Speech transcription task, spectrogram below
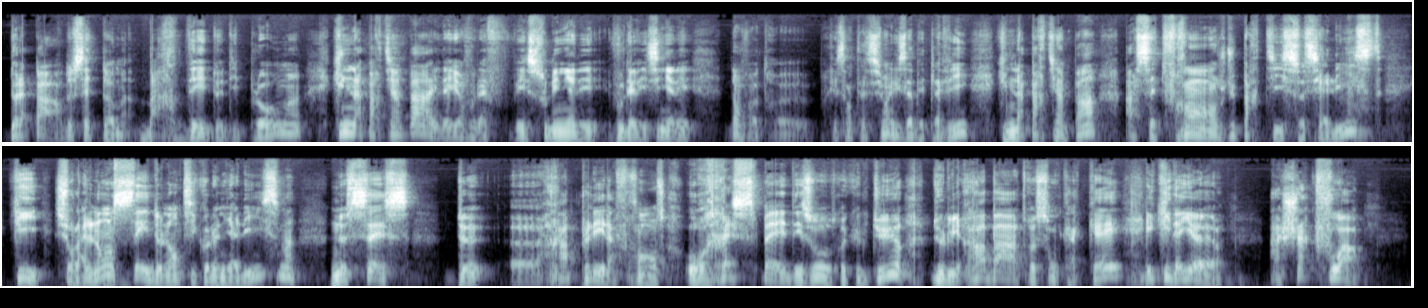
de la part de cet homme bardé de diplômes, qu'il n'appartient pas, et d'ailleurs vous l'avez souligné, vous l'avez signalé dans votre présentation, Elisabeth Lavie, qu'il n'appartient pas à cette frange du Parti socialiste qui, sur la lancée de l'anticolonialisme, ne cesse de euh, rappeler la France au respect des autres cultures, de lui rabattre son caquet, et qui d'ailleurs, à chaque fois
